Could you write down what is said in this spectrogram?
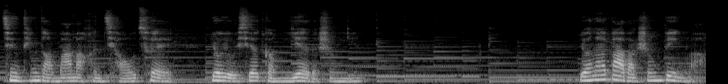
竟听到妈妈很憔悴又有些哽咽的声音。原来爸爸生病了，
